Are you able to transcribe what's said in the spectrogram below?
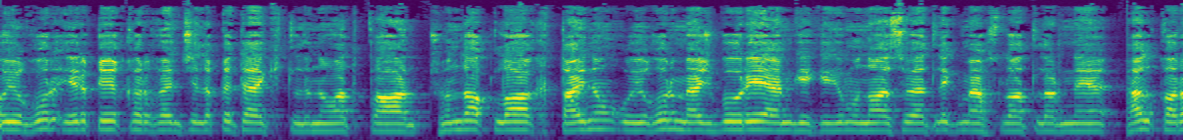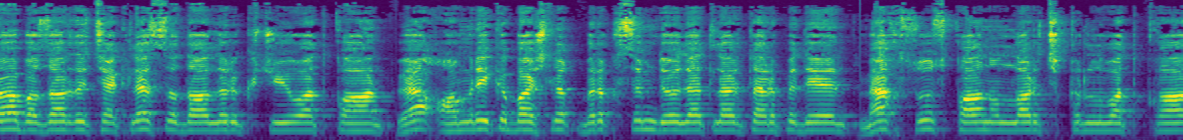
uyg'ur irqiy qirg'inchiligi ta'kidlanayotgan shundoqla xitoyning uyg'ur majburiy amgakiga munosabatlik mahsulotlarini xalqaro bozorda cheklash sadolari kuchayayotgan va amerika boshliq bir qism davlatlar tarafidan maxsus qonunlar chiqarilayotgan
